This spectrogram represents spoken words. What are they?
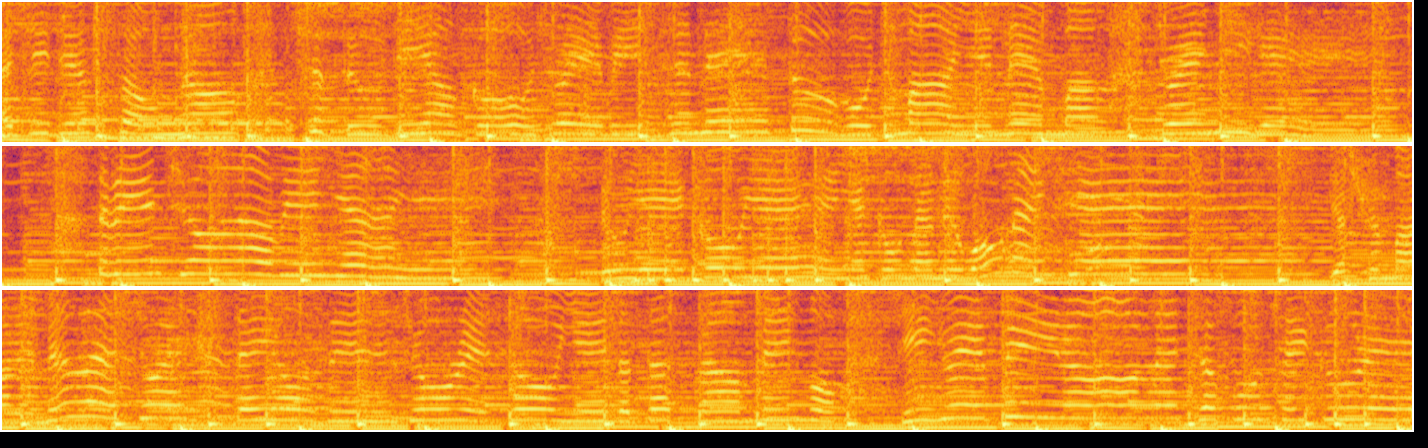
အချစ်ချင်းဆုံးတော့ချစ်သူတယောက်ကိုတွေ့ပြီးချင်တယ်သူ့ကိုကျမရဲ့နဲ့မှတွေ့ညိခဲ့တရင်ချောလာပြီးညရဲ့သူရဲ့ကိုရဲ့ရကုန်တဲ့ဝုန်းနိုင်ချေပျော်ရွှင်မာတဲ့မင်းလက်ကျွဲတဲ့ရောစင်ချိုးရတော့ရဲ့တသက်စာမင်းကိုရင်ရွယ်ပြီးတော့လက်ထပ်ဖို့စိတ်ကူးတယ်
